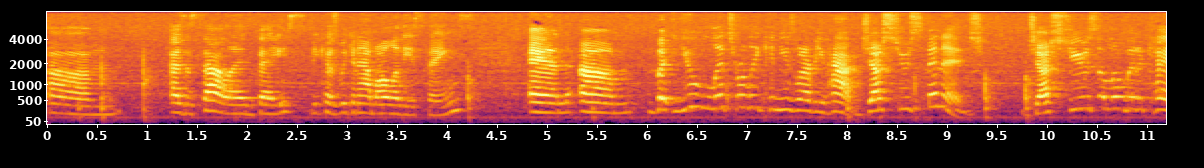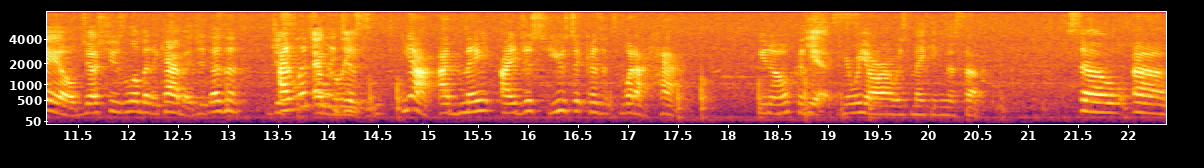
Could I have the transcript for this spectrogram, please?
um, as a salad base because we can have all of these things. And um, but you literally can use whatever you have. Just use spinach. Just use a little bit of kale. Just use a little bit of cabbage. It doesn't. Just I literally just yeah. I made. I just used it because it's what I have. You know, because Yes. here we are. I was making this up. So um,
